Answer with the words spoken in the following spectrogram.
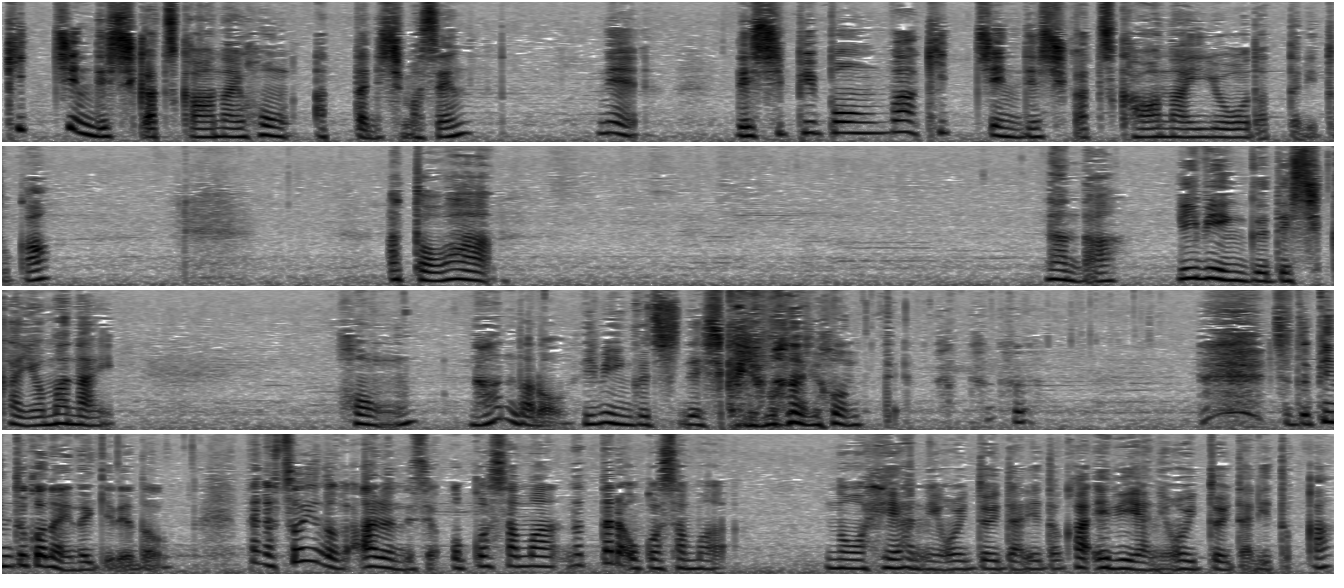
キッチンでしか使わない本あったりしません？ねレシピ本はキッチンでしか使わないようだったりとか。あとはなんだリビングでしか読まない本。なんだろうリビングでしか読まない本って。ちょっとピンとこないんだけれど。なんかそういうのがあるんですよ。お子様だったらお子様の部屋に置いといたりとかエリアに置いといたりとか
